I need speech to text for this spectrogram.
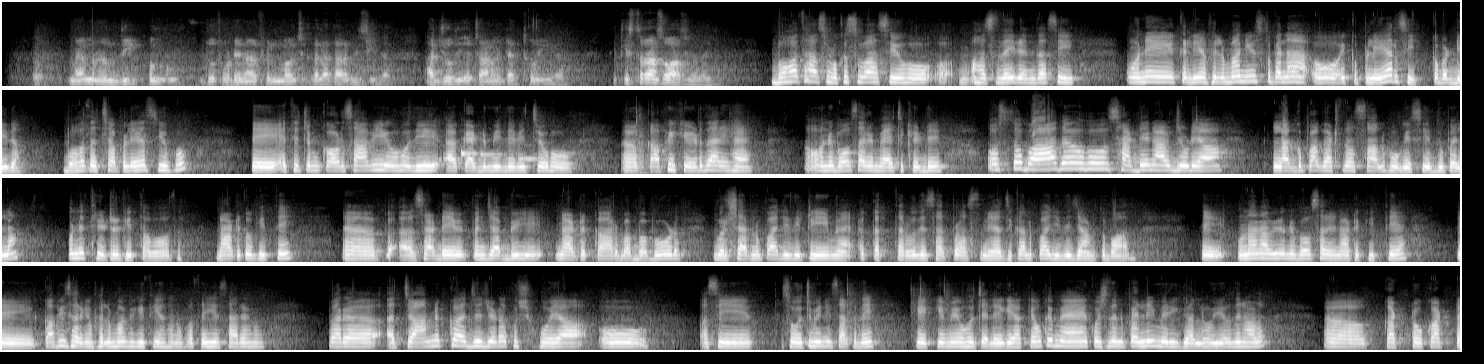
ਮੈਮ ਰਣਦੀਪ ਭੰਗੂ, ਜੋ ਤੁਹਾਡੇ ਨਾਲ ਫਿਲਮਾਂ ਵਿੱਚ ਕਲਾਕਾਰ ਵੀ ਸੀਗਾ। ਅੱਜ ਉਹਦੀ ਅਚਾਨਕ ਡੈਥ ਹੋਈ ਹੈ ਤੇ ਕਿਸ ਤਰ੍ਹਾਂ ਸੁਭਾਅ ਸੀ ਜੀ? ਬਹੁਤ ਹਸਮੁਖ ਸੁਭਾਅ ਸੀ ਉਹ ਹੱਸਦਾ ਹੀ ਰਹਿੰਦਾ ਸੀ। ਉਹਨੇ ਇਕੱਲੀਆਂ ਫਿਲਮਾਂ ਨਹੀਂ, ਉਸ ਤੋਂ ਪਹਿਲਾਂ ਉਹ ਇੱਕ ਪਲੇਅਰ ਸੀ, ਕਬੱਡੀ ਦਾ। ਬਹੁਤ ਅੱਛਾ ਪਲੇਅਰ ਸੀ ਉਹ। ਤੇ ਇੱਥੇ ਚਮਕੌਰ ਸਾਹਿਬ ਹੀ ਉਹਦੀ ਅਕੈਡਮੀ ਦੇ ਵਿੱਚ ਉਹ ਕਾਫੀ ਖੇਡਦਾ ਰਿਹਾ ਉਹਨੇ ਬਹੁਤ ਸਾਰੇ ਮੈਚ ਖੇਡੇ। ਉਸ ਤੋਂ ਬਾਅਦ ਉਹ ਸਾਡੇ ਨਾਲ ਜੁੜਿਆ, ਲਗਭਗ 8-10 ਸਾਲ ਹੋ ਗਏ ਸੀ ਇਦੋਂ ਪਹਿਲਾਂ। ਉਹਨੇ ਥੀਏਟਰ ਕੀਤਾ ਬਹੁਤ, ਨਾਟਕ ਕੀਤੇ। ਸਾਡੇ ਪੰਜਾਬੀ ਨਾਟਕਕਾਰ ਬਾਬਾ ਬੋੜ ਗੁਰਸ਼ਰਨ ਭਾਜੀ ਦੀ ਟੀਮ ਹੈ 71 ਉਹਦੇ ਸਰਪ੍ਰਸਤ ਨੇ ਅੱਜ ਕੱਲ੍ਹ ਭਾਜੀ ਦੇ ਜਾਣ ਤੋਂ ਬਾਅਦ। ਤੇ ਉਹਨਾਂ ਨਾਲ ਵੀ ਉਹਨੇ ਬਹੁਤ ਸਾਰੇ ਨਾਟਕ ਕੀਤੇ ਆ ਤੇ ਕਾਫੀ ਸਾਰੀਆਂ ਫਿਲਮਾਂ ਵੀ ਕੀਤੀਆਂ, ਤੁਹਾਨੂੰ ਪਤਾ ਹੀ ਹੈ ਸਾਰਿਆਂ ਨੂੰ। ਪਰ ਅਚਾਨਕ ਅੱਜ ਜਿਹੜਾ ਕੁਝ ਹੋਇਆ, ਉਹ ਅਸੀਂ ਸੋਚ ਵੀ ਨਹੀਂ ਸਕਦੇ ਕਿ ਕਿਵੇਂ ਉਹ ਚਲੇ ਗਿਆ। ਕਿਉਂਕਿ ਮੈਂ ਕੁਝ ਦਿਨ ਪਹਿਲਾਂ ਹੀ ਮੇਰੀ ਗੱਲ ਹੋਈ ਉਹਦੇ ਨਾਲ। ਘੱਟੋ ਘੱਟ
